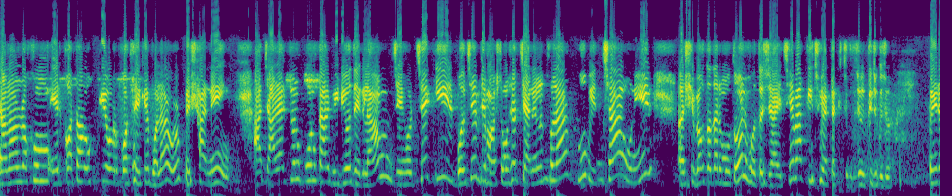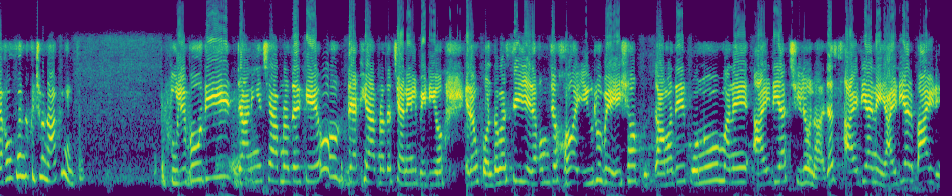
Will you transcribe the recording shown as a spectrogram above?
নানান রকম এর কথা ওকে ওর কথা একে বলার ওর পেশা নেই। আর যার একজন কোন কার ভিডিও দেখলাম যে হচ্ছে কি বলছে যে মাস্টারমশাই চ্যানেল খোলার খুব ইচ্ছা উনি সেবক দাদার মতন হতে চাইছে বা কিছু একটা কিছু কিছু কিছু এরকম কিন্তু কিছু না কিন্তু তুলি বৌদি জানিয়েছে আপনাদেরকে, ও দেখে আপনাদের চ্যানেল ভিডিও এরকম কন্ট্রোভার্সি এরকম যে হয় ইউটিউবে এইসব আমাদের কোনো মানে আইডিয়া ছিল না। জাস্ট আইডিয়া নেই আইডিয়ার বাইরে।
